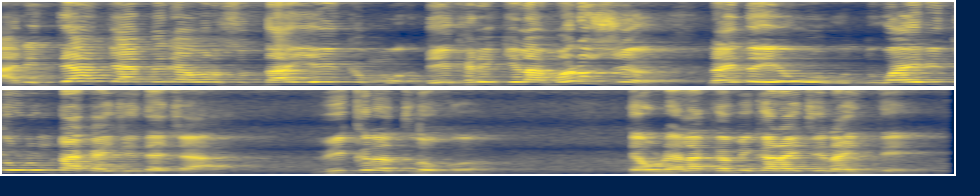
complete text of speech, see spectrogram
आणि त्या कॅमेऱ्यावर सुद्धा एक म- देखरेखीला मनुष्य नाही तर हे वायरी तोडून टाकायची त्याच्या. विक्रत लोक. तेवढ्याला कमी करायचे नाहीत ते.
